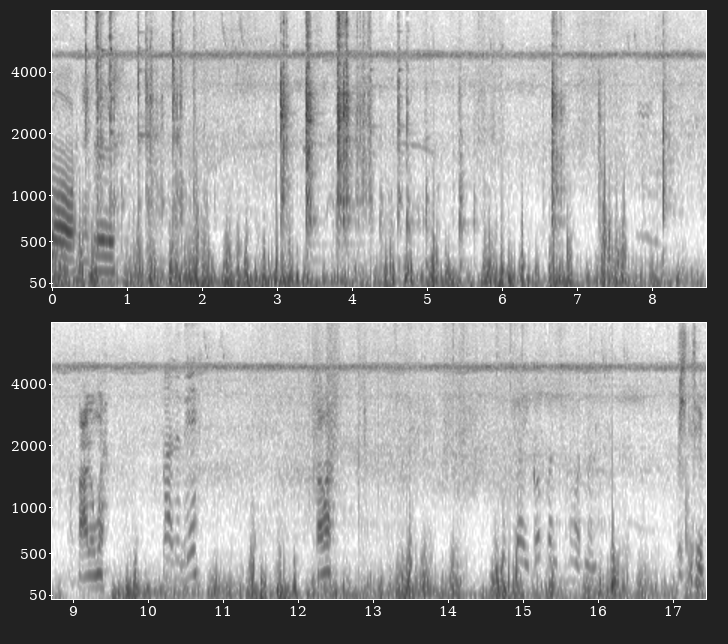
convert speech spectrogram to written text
บ่มื้อนี้ปลาลงไหมปาดเลยดิปลามาไก่ก็ก่อนทอดมันปิดถึก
